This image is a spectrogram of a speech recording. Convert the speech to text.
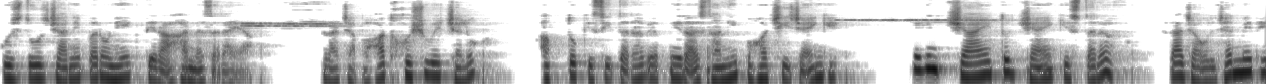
कुछ दूर जाने पर उन्हें एक तिराहा नज़र आया। राजा बहुत खुश हुए, चलो, अब तो किसी तरह वे अपनी राजधानी पहुँच ही जाएँगे। लेकिन जाए तो जाए किस तरफ़? राजा उलझन में थे।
